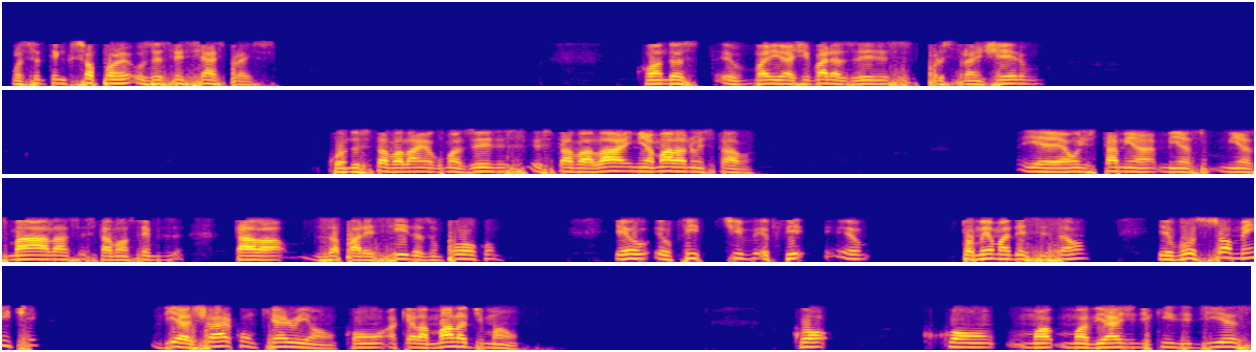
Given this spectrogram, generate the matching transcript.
Você tem que só pôr os essenciais para isso. Quando eu, viajei várias vezes para o estrangeiro, quando eu estava lá em algumas vezes, eu estava lá e minha mala não estava e é onde estão tá minha, minhas, minhas malas, estavam sempre estavam desaparecidas um pouco. Eu, eu, fiz, tive, eu, fiz, eu tomei uma decisão, eu vou somente viajar com carry-on, com aquela mala de mão. Com, com uma, uma viagem de 15 dias,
